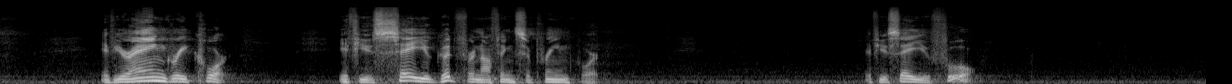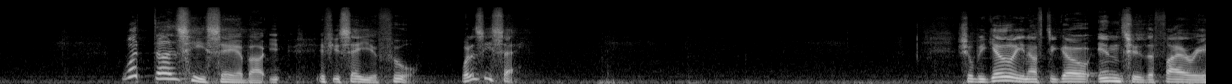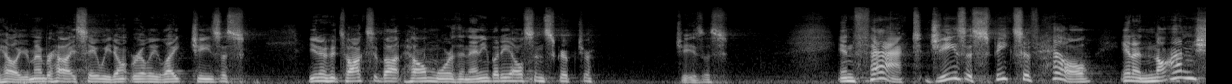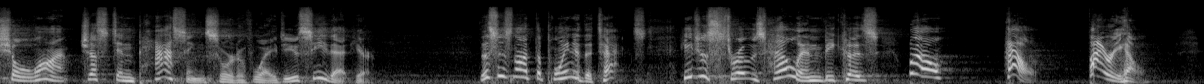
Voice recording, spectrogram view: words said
if you're angry, court. If you say you good for nothing, Supreme Court if you say you fool. What does he say about you if you say you fool? What does he say? She'll be guilty enough to go into the fiery hell. You remember how I say we don't really like Jesus? You know who talks about hell more than anybody else in Scripture? Jesus. In fact, Jesus speaks of hell in a nonchalant, just in passing sort of way. Do you see that here? This is not the point of the text. He just throws hell in because, well, hell, fiery hell.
